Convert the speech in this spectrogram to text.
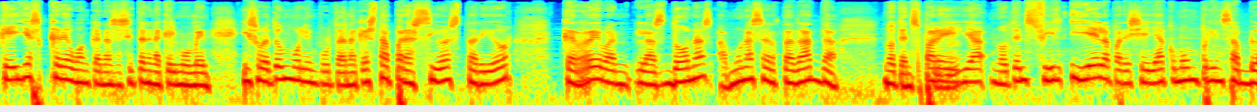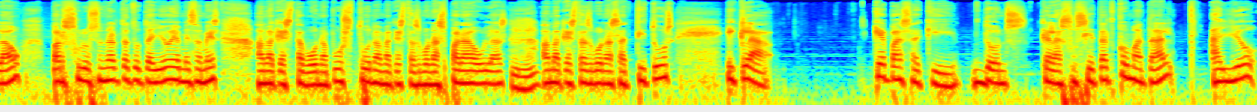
que elles creuen que necessiten en aquell moment. I sobretot, molt important, aquesta pressió exterior que reben les dones amb una certa edat de no tens parella, uh -huh. no tens fill, i ell apareix allà com un príncep blau per solucionar-te tot allò i, a més a més, amb aquesta bona postura, amb aquestes bones paraules, uh -huh. amb aquestes bones actituds. I, clar, què passa aquí? Doncs que la societat com a tal allò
